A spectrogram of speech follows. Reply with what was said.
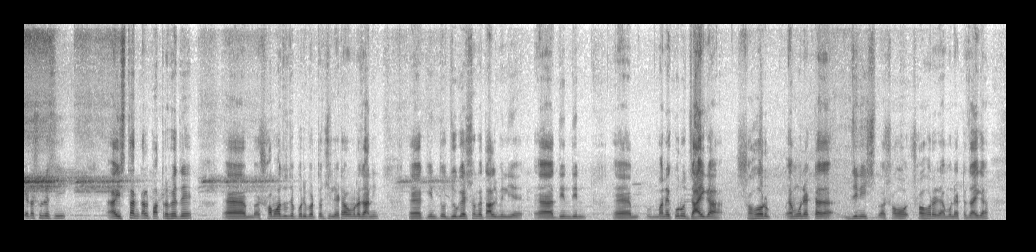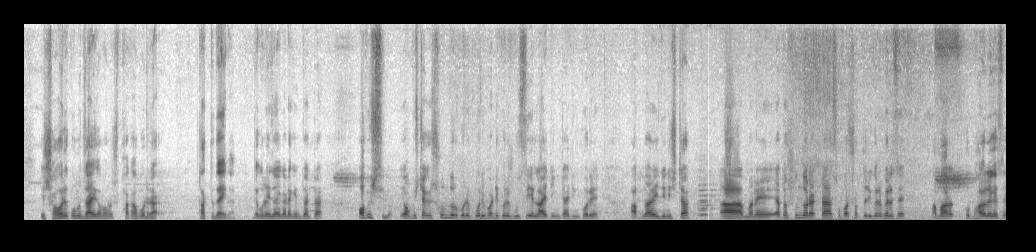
এটা শুনেছি। স্থানকাল পাত্রভেদে সমাজও যে পরিবর্তনশীল, এটাও আমরা জানি। কিন্তু যুগের সঙ্গে তাল মিলিয়ে দিন দিন মানে কোনো জায়গা, শহর এমন একটা জিনিস বা শহ- শহরের এমন একটা জায়গা, এই শহরে কোনো জায়গা মানুষ ফাঁকা পড়ে থাকতে দেয় না। দেখুন, এই জায়গাটা কিন্তু একটা অফিস ছিল। এই অফিসটাকে সুন্দর করে পরিপাটি করে গুছিয়ে লাইটিং টাইটিং করে আপনার এই জিনিসটা মানে এত সুন্দর একটা সুপার শপ তৈরি করে ফেলেছে। আমার খুব ভালো লেগেছে।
